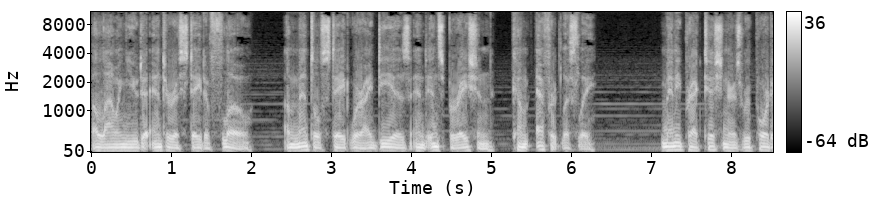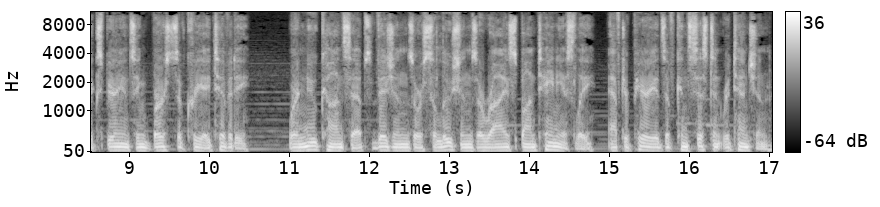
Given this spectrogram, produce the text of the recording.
allowing you to enter a state of flow, a mental state where ideas and inspiration come effortlessly. Many practitioners report experiencing bursts of creativity, where new concepts, visions, or solutions arise spontaneously after periods of consistent retention.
